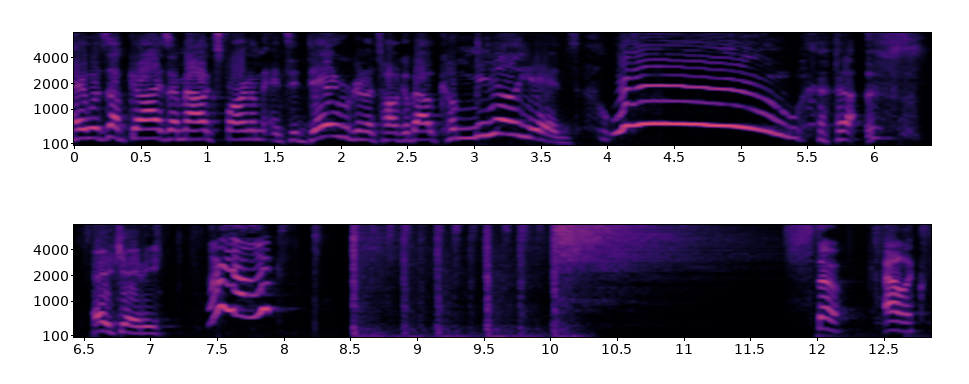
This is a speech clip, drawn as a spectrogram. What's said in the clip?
Hey, what's up, guys? I'm Alex Farnham, and today we're going to talk about chameleons. Woo! hey, Catie. Hi, Alex. So, Alex,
